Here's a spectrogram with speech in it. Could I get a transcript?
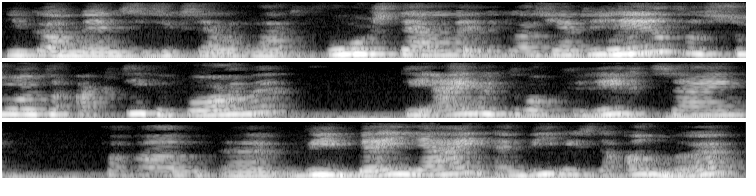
Je kan mensen zichzelf laten voorstellen in de klas. Je hebt heel veel soorten actieve vormen die eigenlijk erop gericht zijn van eh, wie ben jij en wie is de ander.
